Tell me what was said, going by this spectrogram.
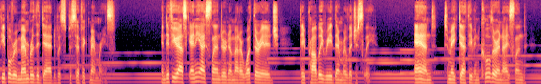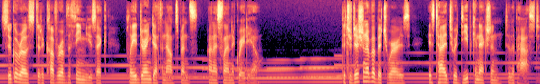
people remember the dead with specific memories. And if you ask any Icelander, no matter what their age, they probably read them religiously. And, to make death even cooler in Iceland, Sigur Rós did a cover of the theme music played during death announcements on Icelandic radio. The tradition of obituaries is tied to a deep connection to the past.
